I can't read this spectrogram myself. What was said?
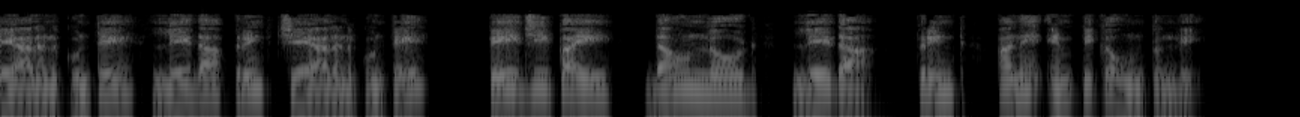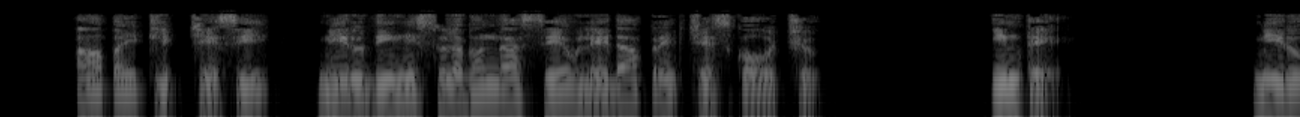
చేయాలనుకుంటే లేదా ప్రింట్ చేయాలనుకుంటే పేజీపై డౌన్లోడ్ లేదా ప్రింట్ అనే ఎంపిక ఉంటుంది. ఆపై క్లిక్ చేసి మీరు దీన్ని సులభంగా సేవ్ లేదా ప్రింట్ చేసుకోవచ్చు. ఇంతే. మీరు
